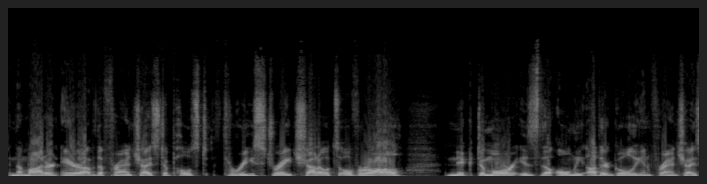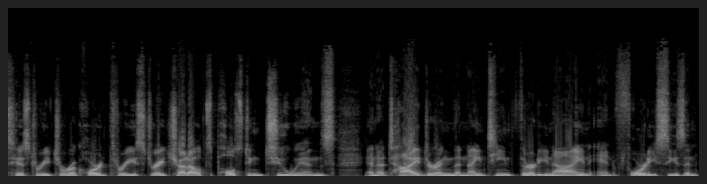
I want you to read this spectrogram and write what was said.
in the modern era of the franchise to post three straight shutouts overall. Nick Damore is the only other goalie in franchise history to record three straight shutouts, posting two wins and a tie during the 1939 and 40 season.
